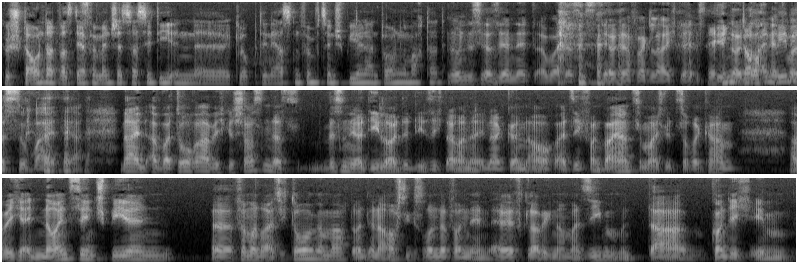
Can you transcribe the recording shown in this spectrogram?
gestaunt hat, was der für Manchester City in, äh, glaube den ersten 15 Spielen an Toren gemacht hat. Nun ist ja sehr nett, aber das ist der, der Vergleich, der, der geht doch, doch etwas zu weit. Ja. Nein, aber Tore habe ich geschossen, das wissen ja die Leute, die sich daran erinnern können, auch als ich von Bayern zum Beispiel zurückkam, habe ich in 19 Spielen äh, 35 Tore gemacht und in der Aufstiegsrunde von den 11, glaube ich, nochmal sieben und da konnte ich eben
